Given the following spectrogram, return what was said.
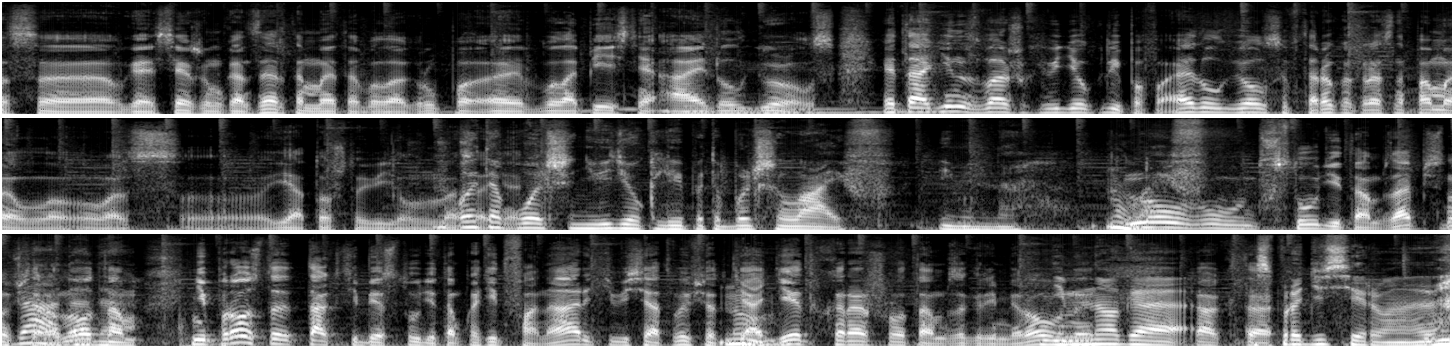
Нас э, в гостях живым концертом. Это была группа, э, была песня Idol Girls. Это один из ваших видеоклипов. Idol Girls и второй как раз на Памел у вас. э, я то, что видел на Это сайте. больше не видеоклип, это больше лайф именно. Ну, Ну, в студии там запись, но все Да, равно да, да. там не просто так тебе студия, там какие-то фонарики висят, вы все-таки Ну, одеты хорошо, там загримированы. Немного как-то. спродюсировано, да?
